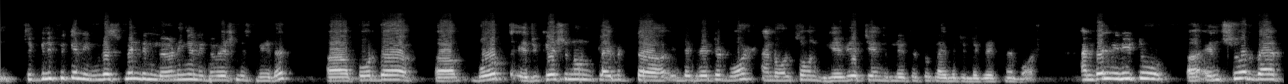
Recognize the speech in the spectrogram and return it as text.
significant investment in learning and innovation is needed uh, for the both education on climate integrated wash and also on behavior change related to climate integration and wash. And then we need to ensure that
